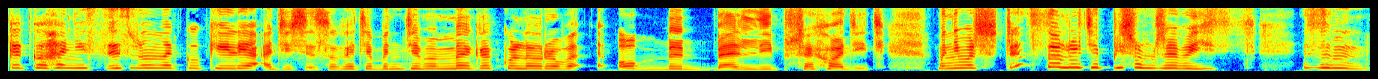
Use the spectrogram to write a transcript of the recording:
Hejka kochani, z tej strony Kukilia, a dzisiaj słuchajcie, będziemy mega kolorowe oby belli przechodzić, ponieważ często ludzie piszą, że jestem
